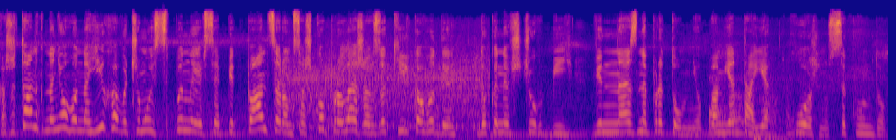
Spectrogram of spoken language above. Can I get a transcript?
Каже, танк на нього наїхав і чомусь спинився. Під панциром Сашко пролежав зо кілька годин, доки не вщух бій. Він не знепритомнів, пам'ятає кожну секунду.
